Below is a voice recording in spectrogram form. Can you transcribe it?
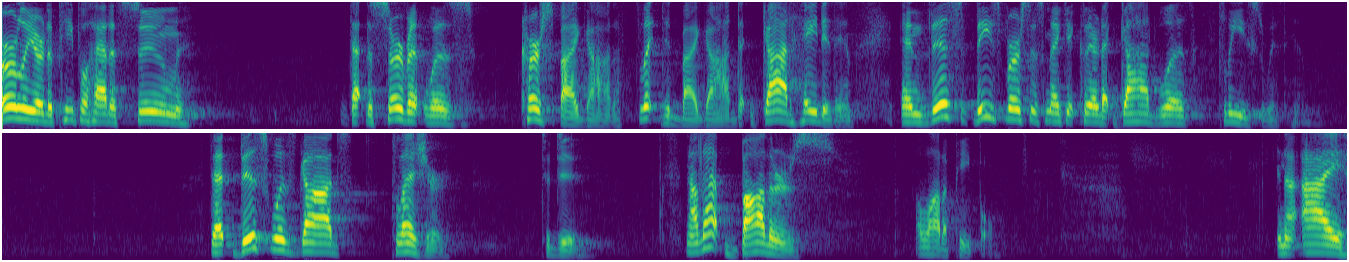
Earlier, the people had assumed that the servant was cursed by God, afflicted by God, that God hated him. And this, these verses make it clear that God was pleased with him. That this was God's pleasure to do. Now, that bothers a lot of people. And I,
